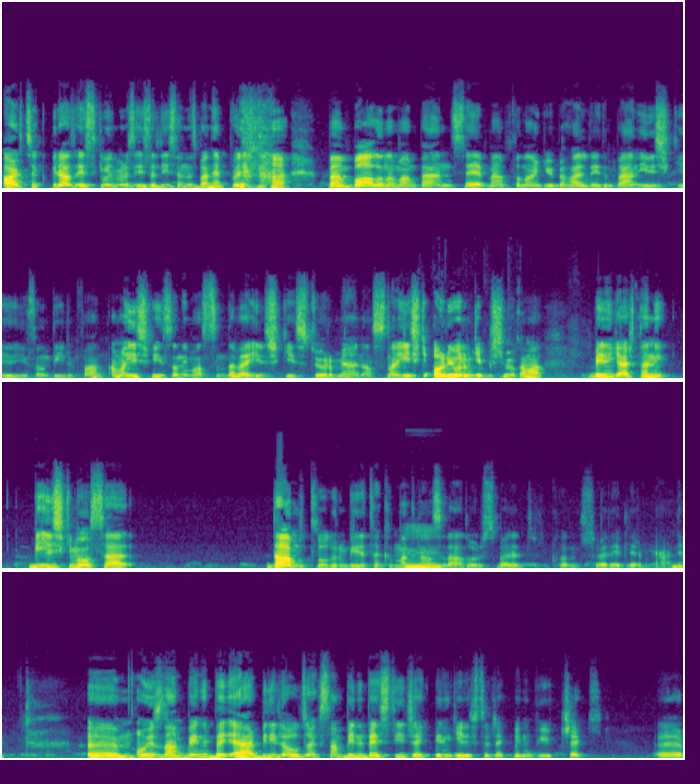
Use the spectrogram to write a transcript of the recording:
Artık biraz eski bölümlerimizi izlediyseniz ben hep böyle daha ben bağlanamam, ben sevmem falan gibi bir haldeydim. Ben ilişki insanı değilim falan. Ama ilişki insanıyım aslında ve ilişki istiyorum yani aslında. Hani ilişki arıyorum gibi bir şeyim yok ama beni gerçekten hani bir ilişkim olsa daha mutlu olurum biriyle takılmaktansa daha doğrusu böyle söyleyebilirim yani. Ee, o yüzden beni be- eğer biriyle olacaksam beni besleyecek, beni geliştirecek, beni büyütecek, e,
